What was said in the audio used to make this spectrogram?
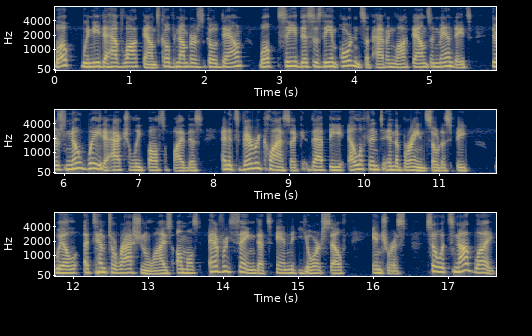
Well, we need to have lockdowns. COVID numbers go down. Well, see, this is the importance of having lockdowns and mandates. There's no way to actually falsify this. And it's very classic that the elephant in the brain, so to speak, will attempt to rationalize almost everything that's in your self interest. So it's not like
